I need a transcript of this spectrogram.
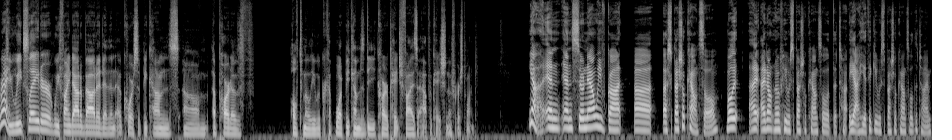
A Right. few weeks later, we find out about it, and then of course it becomes um, a part of ultimately what becomes the Carter Page FISA application, the first one. Yeah, and and so now we've got uh, a special counsel. Well, I, I don't know if he was special counsel at the time. Yeah, he, I think he was special counsel at the time,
